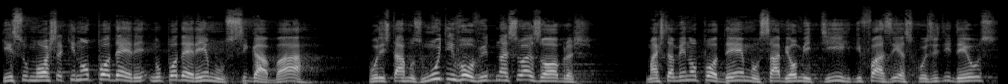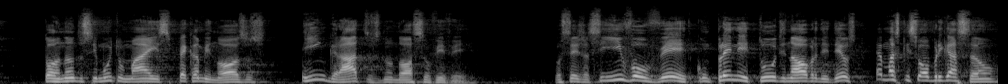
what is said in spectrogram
Que isso mostra que não, podere, não poderemos se gabar por estarmos muito envolvidos nas suas obras, mas também não podemos, sabe, omitir de fazer as coisas de Deus, tornando-se muito mais pecaminosos e ingratos no nosso viver. Ou seja, se envolver com plenitude na obra de Deus é mais que sua obrigação.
